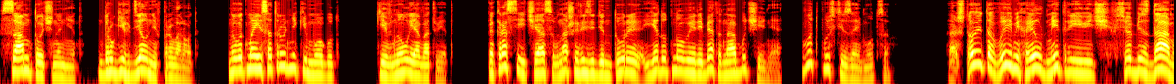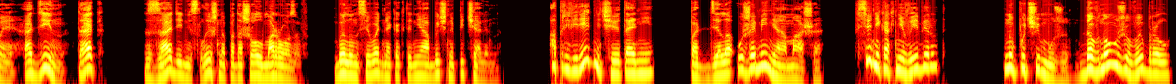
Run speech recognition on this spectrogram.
Сам точно нет. Других дел не в проворот. Но вот мои сотрудники могут. Кивнул я в ответ. Как раз сейчас в наши резидентуры едут новые ребята на обучение. Вот пусть и займутся. — А что это вы, Михаил Дмитриевич, все без дамы, один, так? Сзади неслышно подошел Морозов. Был он сегодня как-то необычно печален. — А привередничают они. Поддела уже меня Маша. Все никак не выберут. — Ну почему же? Давно уже выбрал. —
